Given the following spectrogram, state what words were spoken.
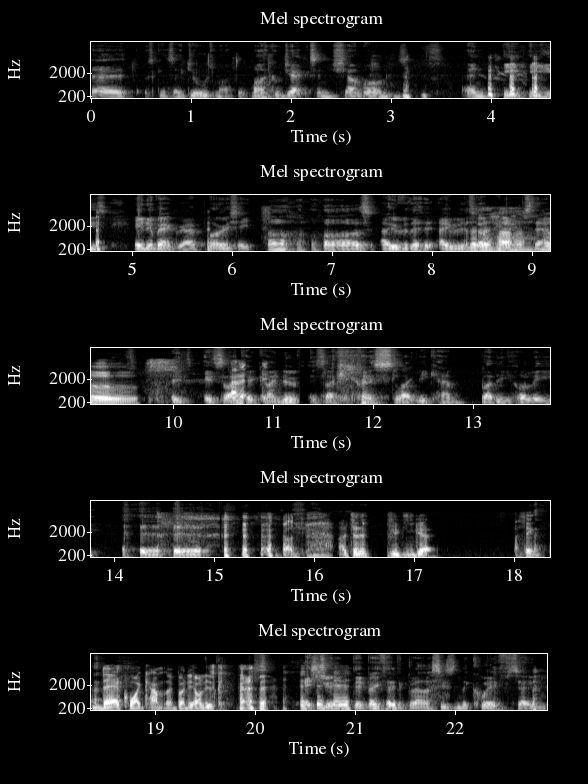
uh, I was going to say George Michael, Michael Jackson, shamans, and hee hees in the background. Morrissey ahs over the over the top. You know, it's. It's, it's like And a kind of it's like a kind of slightly camp Buddy Holly. I don't know if you can get. I think they're quite camp though, Buddy Holly's. It's true. They both had the glasses and the quiff, so you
